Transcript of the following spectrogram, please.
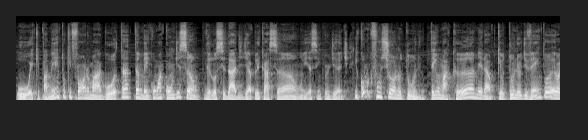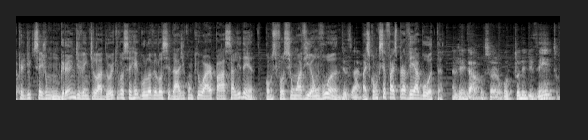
o equipamento que forma a gota também com a condição, velocidade de aplicação e assim por diante. E como que funciona o túnel? Tem uma câmera, porque o túnel de vento eu acredito que seja um grande ventilador que você regula a velocidade com que o ar passa ali dentro, como se fosse um avião voando. Exato. Mas como que você faz para ver a gota? É legal, professor. O túnel de vento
